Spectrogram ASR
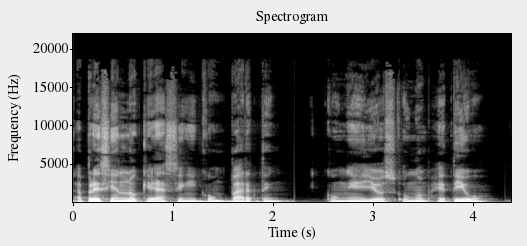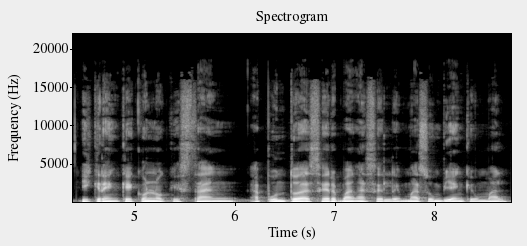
aprecian lo que hacen y comparten con ellos un objetivo y creen que con lo que están a punto de hacer van a hacerle más un bien que un mal.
